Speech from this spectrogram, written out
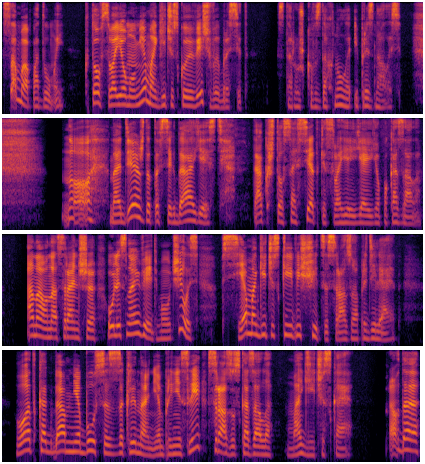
Сама подумай, кто в своем уме магическую вещь выбросит?» Старушка вздохнула и призналась. «Но надежда-то всегда есть, так что соседке своей я ее показала. Она у нас раньше у лесной ведьмы училась, все магические вещицы сразу определяет. Вот когда мне бусы с заклинанием принесли, сразу сказала «магическое». Правда,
